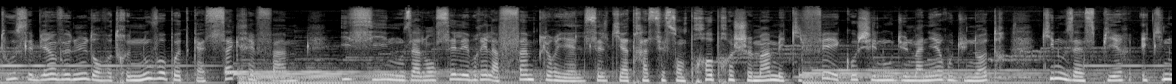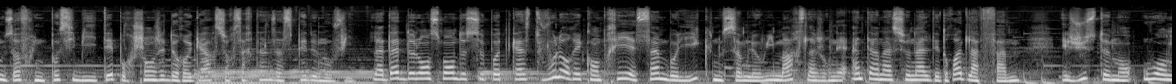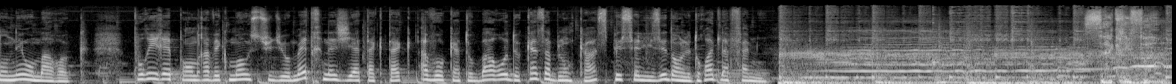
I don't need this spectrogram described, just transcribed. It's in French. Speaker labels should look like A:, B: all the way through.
A: tous et bienvenue dans votre nouveau podcast Sacrée Femme. Ici, nous allons célébrer la femme plurielle, celle qui a tracé son propre chemin mais qui fait écho chez nous d'une manière ou d'une autre, qui nous inspire et qui nous offre une possibilité pour changer de regard sur certains aspects de nos vies. La date de lancement de ce podcast, vous l'aurez compris, est symbolique. Nous sommes le 8 mars, la journée internationale des droits de la femme, et justement où on en est au Maroc? Pour y répondre avec moi au studio Maître Najia Taktak, avocate au barreau de Casablanca, spécialisée dans le droit de la famille.
B: Sacrée femme.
